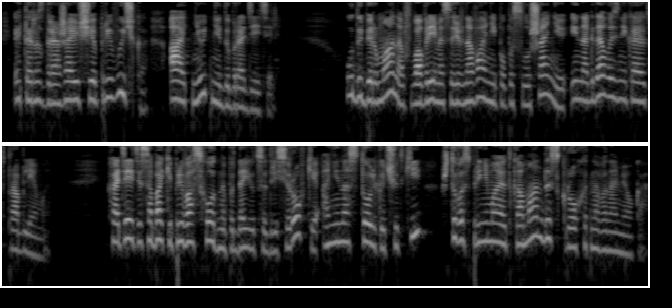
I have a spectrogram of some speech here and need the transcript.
– это раздражающая привычка, а отнюдь не добродетель. У доберманов во время соревнований по послушанию иногда возникают проблемы. Хотя эти собаки превосходно поддаются дрессировке, они настолько чутки, что воспринимают команды с крохотного намека.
